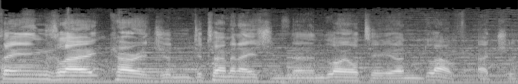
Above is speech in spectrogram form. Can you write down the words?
Things like courage and determination and loyalty and love, actually.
